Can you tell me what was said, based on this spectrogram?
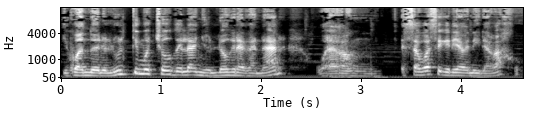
Y cuando en el último show del año logra ganar, weón, esa weá se quería venir abajo.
